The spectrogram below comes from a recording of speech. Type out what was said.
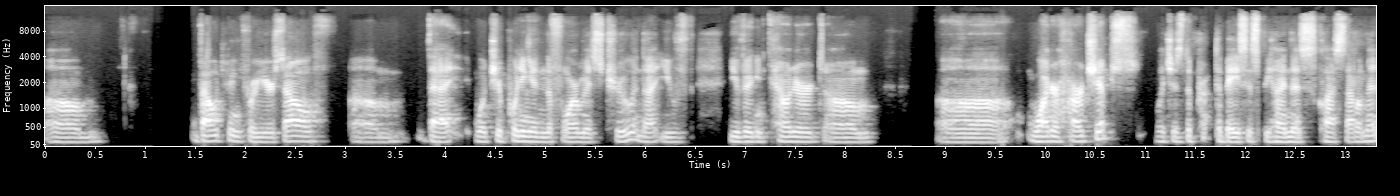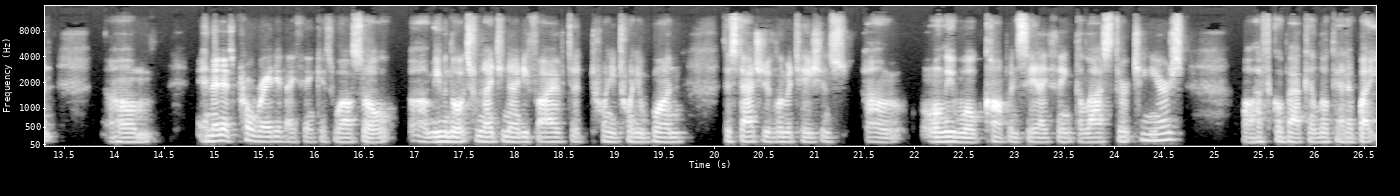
um, vouching for yourself um, that what you're putting in the form is true, and that you've you've encountered um, uh, water hardships, which is the the basis behind this class settlement. Um, and then it's prorated, I think, as well. So um, even though it's from 1995 to 2021, the statute of limitations um, only will compensate, I think, the last 13 years. I'll have to go back and look at it. But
